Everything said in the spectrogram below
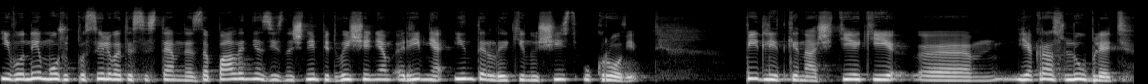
і вони можуть посилювати системне запалення зі значним підвищенням рівня інтерлейкіну 6 у крові. Підлітки наші, ті, які е, якраз люблять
